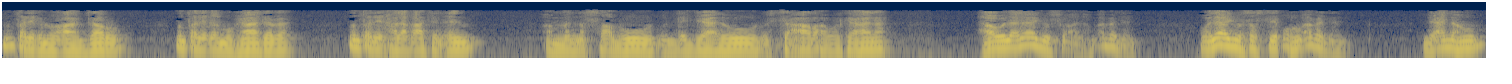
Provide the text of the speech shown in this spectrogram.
من طريق الوعاء الدرب من طريق المكاتبة من طريق حلقات العلم أما النصابون والدجالون والسحرة والكهنة هؤلاء لا يجوز سؤالهم أبدا ولا يجوز تصديقهم أبدا لأنهم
